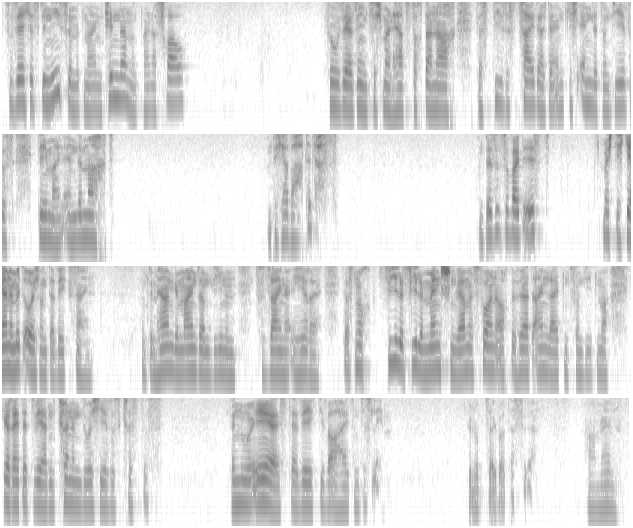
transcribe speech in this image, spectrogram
So sehr ich es genieße mit meinen Kindern und meiner Frau. So sehr sehnt sich mein Herz doch danach, dass dieses Zeitalter endlich endet und Jesus dem ein Ende macht. Und ich erwarte das. Und bis es soweit ist, möchte ich gerne mit euch unterwegs sein und dem Herrn gemeinsam dienen zu seiner Ehre, dass noch viele, viele Menschen, wir haben es vorhin auch gehört, einleitend von Dietmar, gerettet werden können durch Jesus Christus. Denn nur er ist der Weg, die Wahrheit und das Leben. Gelobt sei Gott dafür. Amen.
